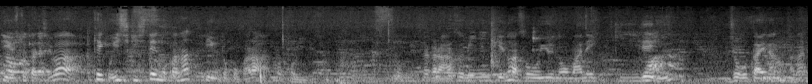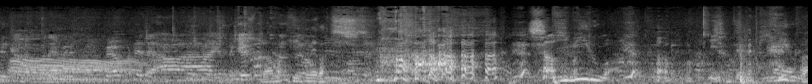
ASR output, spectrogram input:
ていう人たちは結構意識してんのかなっていうところからの問いですだから遊び人っていうのはそういうのを招き入れる状態なのかなみたいなあんま聞いてねえか ビビるわ。ビビるわ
